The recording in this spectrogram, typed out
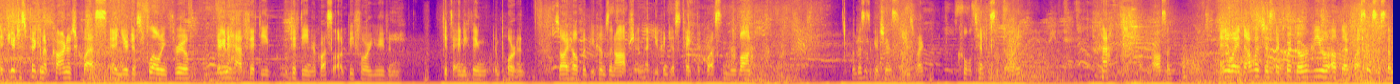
if you're just picking up Carnage quests and you're just flowing through, you're gonna have 50, 50 in your quest log before you even get to anything important. So I hope it becomes an option that you can just take the quest and move on. Well, this is a good chance to use my cool Tempest ability. fucking awesome. Anyway, that was just a quick overview of the questing system.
